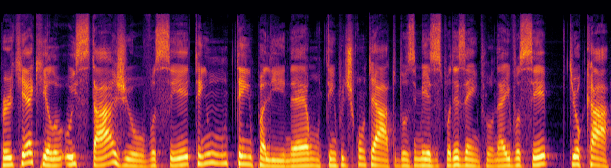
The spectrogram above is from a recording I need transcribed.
Porque é aquilo, o estágio, você tem um tempo ali, né? Um tempo de contrato, 12 meses, por exemplo, né? E você trocar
